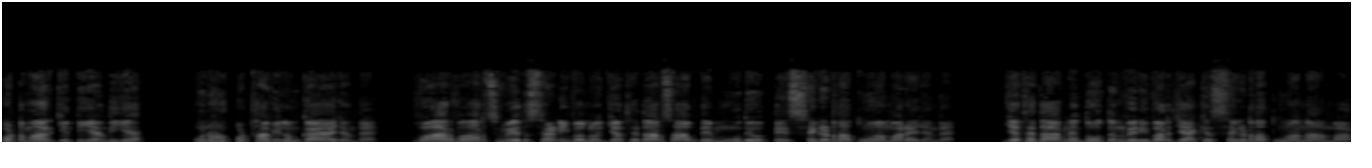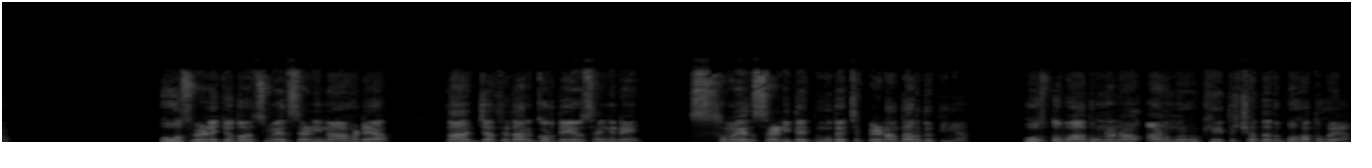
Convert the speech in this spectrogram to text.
ਕੁੱਟਮਾਰ ਕੀਤੀ ਜਾਂਦੀ ਹੈ, ਉਹਨਾਂ ਨੂੰ ਪੁੱਠਾ ਵੀ ਲਮਕਾਇਆ ਜਾਂਦਾ ਹੈ। ਵਾਰ-ਵਾਰ ਸਮੇਧ ਸੈਣੀ ਵੱਲੋਂ ਜਥੇਦਾਰ ਸਾਹਿਬ ਦੇ ਮੂੰਹ ਦੇ ਉੱਤੇ ਸਿਗਰਟ ਦਾ ਧੂਆਂ ਮਾਰਿਆ ਜਾਂਦਾ ਹੈ। ਜਥੇਦਾਰ ਨੇ ਦੋ ਤਿੰਨ ਵਾਰੀ ਵਰਜਿਆ ਕਿ ਸਿਗਰਟ ਦਾ ਧੂਆਂ ਨਾ ਮਾਰ। ਉਸ ਵੇਲੇ ਜਦੋਂ ਸਮੇਧ ਸੈਣੀ ਨਾ ਹਟਿਆ, ਤਾਂ ਜਥੇਦਾਰ ਗੁਰਦੇਵ ਸਿੰਘ ਨੇ ਸਮੇਧ ਸੈਣੀ ਦੇ ਮੂੰਹ ਤੇ ਚਪੇੜਾਂ ਧਰ ਦਿੱਤੀਆਂ। ਉਸ ਤੋਂ ਬਾਅਦ ਉਹਨਾਂ ਨਾਲ ਅਣਮਨੁੱਖੀ ਤਸ਼ੱਦਦ ਬਹੁਤ ਹੋਇਆ।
